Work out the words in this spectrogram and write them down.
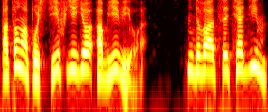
Потом, опустив ее, объявила. 21.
